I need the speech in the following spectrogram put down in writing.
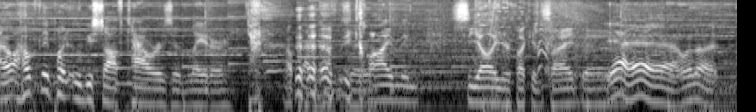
I hope they put Ubisoft towers in later. Hope that comes you in. climb and see all your fucking side. Uh, Yeah, yeah, yeah. Why not?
